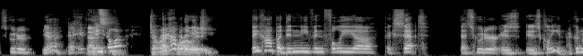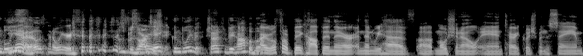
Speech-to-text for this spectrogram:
Scooter, yeah. And, and you know what? Direct Hoppa didn't even- Big Hoppa didn't even fully uh accept that Scooter is is clean. I couldn't believe it. yeah, that. that was kind of weird. That was a bizarre take. I couldn't believe it. Shout out to Big Hoppa, but All right, we'll throw Big Hop in there, and then we have uh, Motionel and Terry Cushman the same.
